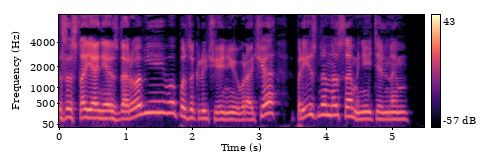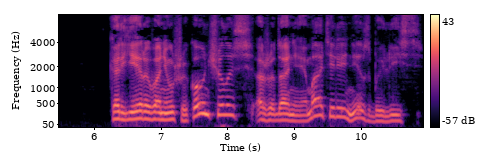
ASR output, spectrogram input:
Состояние здоровья его, по заключению врача, признано сомнительным. Карьера Ванюши кончилась, ожидания матери не сбылись.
